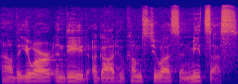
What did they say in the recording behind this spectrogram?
uh, that you are indeed a God who comes to us and meets us.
